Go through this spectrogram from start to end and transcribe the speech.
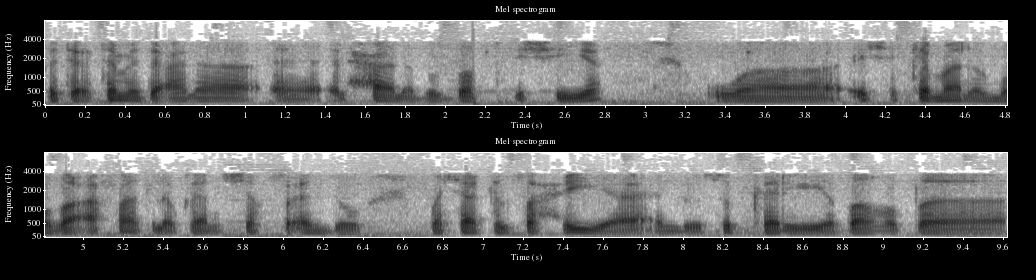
فتعتمد على آه، الحالة بالضبط إيش هي وإيش كمان المضاعفات. لو كان الشخص عنده مشاكل صحية عنده سكري ضغط آه،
